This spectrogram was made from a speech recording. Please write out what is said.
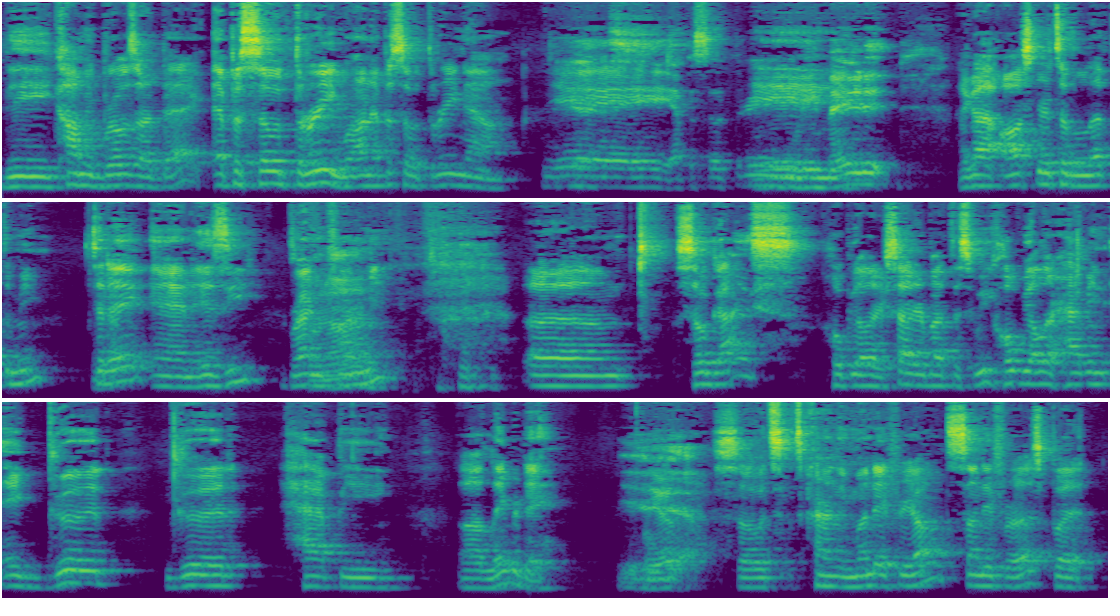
The Comic Bros are back. Episode three. We're on episode three now. Yay, episode Hey. three. We made it. I got Oscar to the left of me today and Izzy right in going front of me. um, so, guys, hope y'all are excited about this week. Hope y'all are having a good, good, happy uh, Labor Day. Yeah. So it's it's currently Monday for y'all. It's Sunday for us, but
